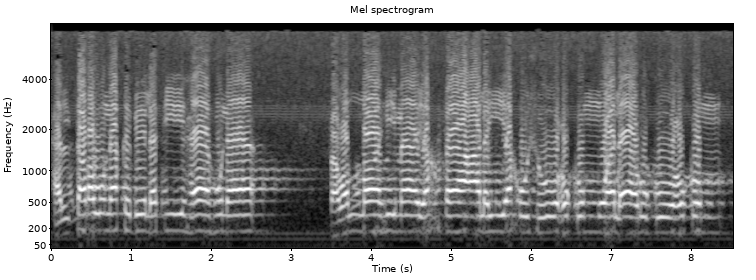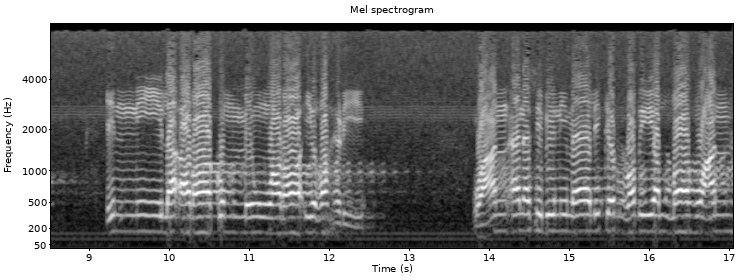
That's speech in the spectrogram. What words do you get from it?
هل ترون قبلتي هاهنا فوالله ما يخفى علي خشوعكم ولا ركوعكم إني لأراكم من وراء ظهري. وعن أنس بن مالك رضي الله عنه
